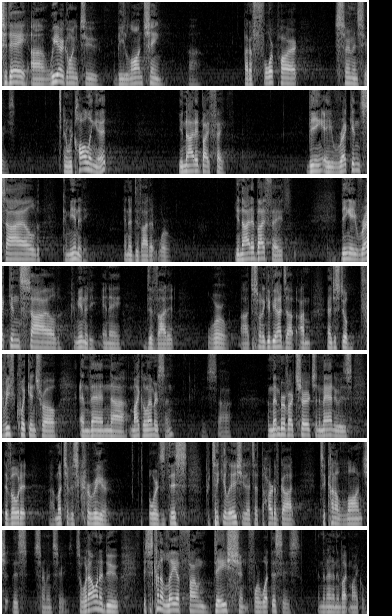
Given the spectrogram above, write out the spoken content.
Today, uh, we are going to be launching uh, about a four part sermon series. And we're calling it United by Faith, being a reconciled community in a divided world. United by faith, being a reconciled community in a divided world. Uh, just want to give you a heads up. I'm going to just do a brief, quick intro, and then uh, Michael Emerson, who's uh, a member of our church and a man who has devoted uh, much of his career towards this particular issue that's at the heart of God, to kind of launch this sermon series. So, what I want to do is just kind of lay a foundation for what this is, and then I'm going to invite Michael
